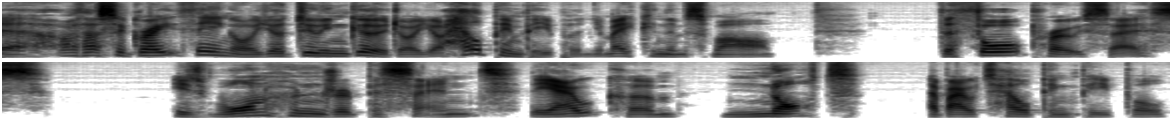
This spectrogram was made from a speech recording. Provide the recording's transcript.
Oh, that's a great thing, or you're doing good, or you're helping people and you're making them smile. The thought process is 100% the outcome not about helping people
